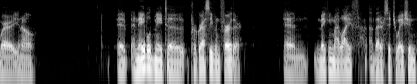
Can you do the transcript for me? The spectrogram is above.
where you know it enabled me to progress even further and making my life a better situation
